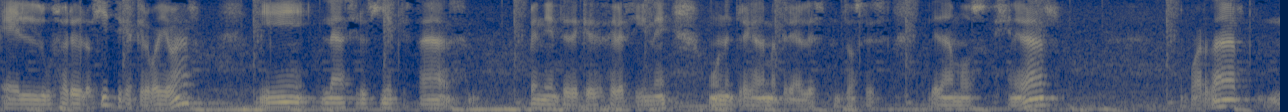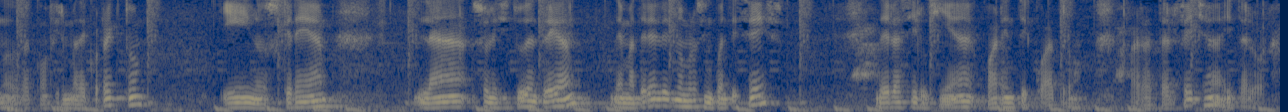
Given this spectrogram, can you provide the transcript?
el usuario de logística que lo va a llevar y la cirugía que está pendiente de que se le asigne una entrega de materiales. Entonces le damos generar, guardar, nos da confirma de correcto y nos crea la solicitud de entrega de materiales número 56 de la cirugía 44 para tal fecha y tal hora.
